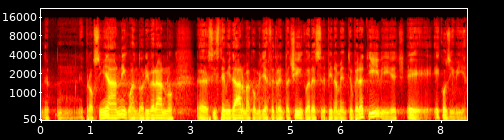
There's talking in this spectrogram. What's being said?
nei prossimi anni, quando arriveranno eh, sistemi d'arma come gli F-35 ad essere pienamente operativi e, e, e, così via,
